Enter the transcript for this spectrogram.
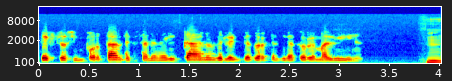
textos importantes que están en el canon de la literatura argentina sobre Malvinas. Mm.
